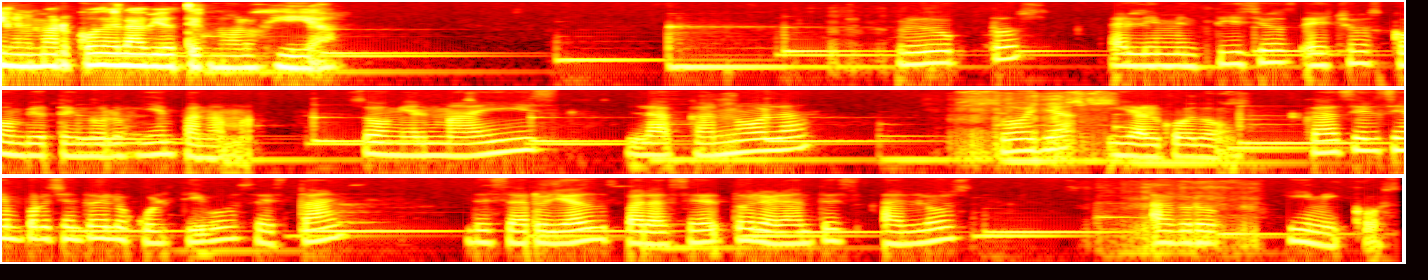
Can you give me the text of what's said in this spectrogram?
en el marco de la biotecnología. Alimenticios hechos con biotecnología en Panamá. Son el maíz, la canola, soya y algodón. Casi el 100% de los cultivos están desarrollados para ser tolerantes a los agroquímicos.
